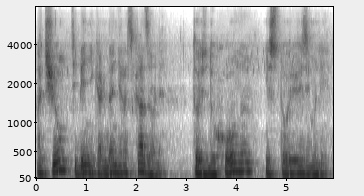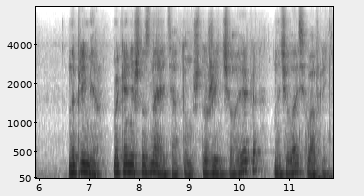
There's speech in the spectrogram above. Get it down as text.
о чем тебе никогда не рассказывали – то есть духовную историю Земли. Например, вы, конечно, знаете о том, что жизнь человека началась в Африке.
